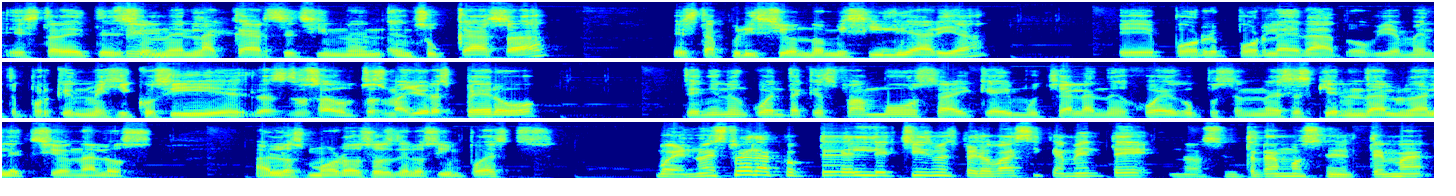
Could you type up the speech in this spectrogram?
esta detención en la cárcel, sino en, en su casa, esta prisión domiciliaria eh, por, por la edad, obviamente, porque en México sí, eh, los, adultos mayores, pero teniendo en cuenta que es famosa y que hay mucha lana en juego, pues en veces quieren darle una lección a los, a los morosos de los impuestos. Bueno, esto era cóctel de chismes, pero básicamente nos centramos en el tema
